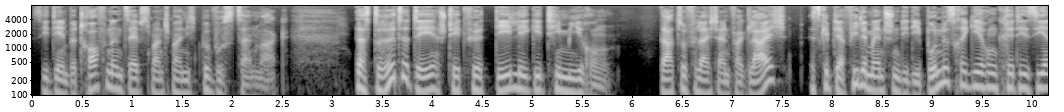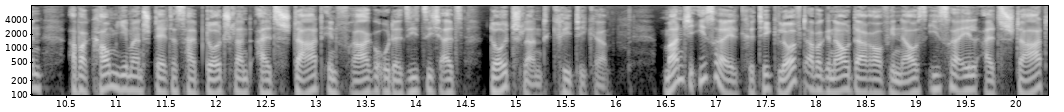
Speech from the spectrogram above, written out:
sie den Betroffenen selbst manchmal nicht bewusst sein mag. Das dritte D steht für Delegitimierung. Dazu vielleicht ein Vergleich. Es gibt ja viele Menschen, die die Bundesregierung kritisieren, aber kaum jemand stellt deshalb Deutschland als Staat in Frage oder sieht sich als Deutschlandkritiker. Manche Israel-Kritik läuft aber genau darauf hinaus, Israel als Staat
